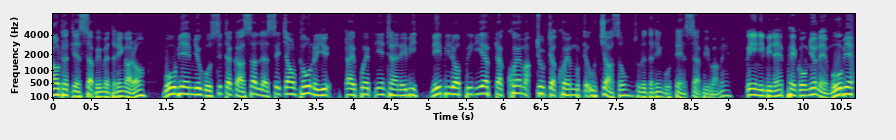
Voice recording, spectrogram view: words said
နောက်ထပ်တင်ဆက်ပေးမယ့်သတင်းကတော့မိုးပြဲမျိုးကိုစစ်တပ်ကဆက်လက်စစ်ကြောင်းထိုးနေ၍တိုက်ပွဲပြင်းထန်နေပြီးနေပြည်တော် PDF တက်ခွဲမှတူတက်ခွဲမှုတအူကြဆုံးဆိုတဲ့သတင်းကိုတင်ဆက်ပေးပါမယ်။ကရင်ပြည်နယ်ဖေကုံမြို့နယ်မိုးပြဲ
